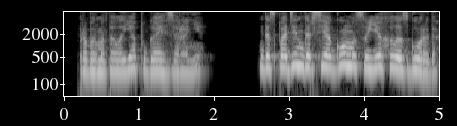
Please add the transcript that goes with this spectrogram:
— пробормотала я, пугаясь заранее. «Господин Гарсия Гомес уехал из города».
